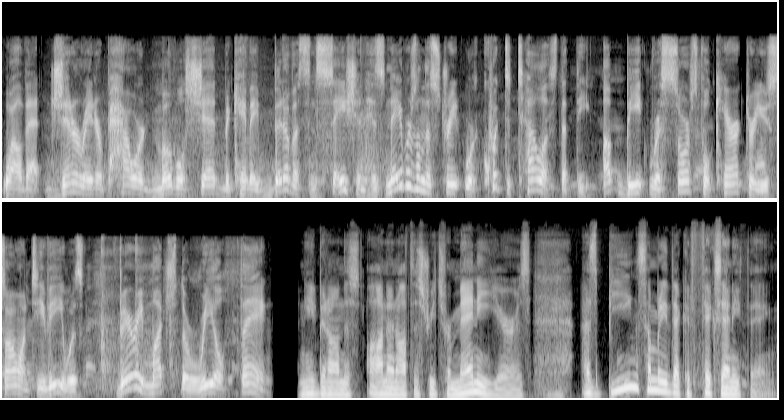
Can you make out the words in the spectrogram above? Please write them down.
While that generator powered mobile shed became a bit of a sensation, his neighbors on the street were quick to tell us that the upbeat, resourceful character you saw on TV was very much the real thing. And he'd been on this on and off the streets for many years as being somebody that could fix anything.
